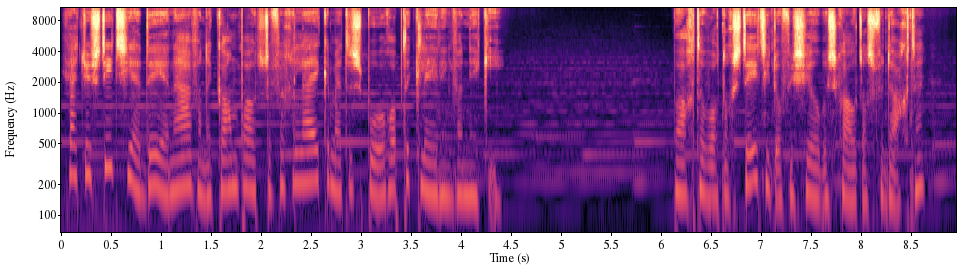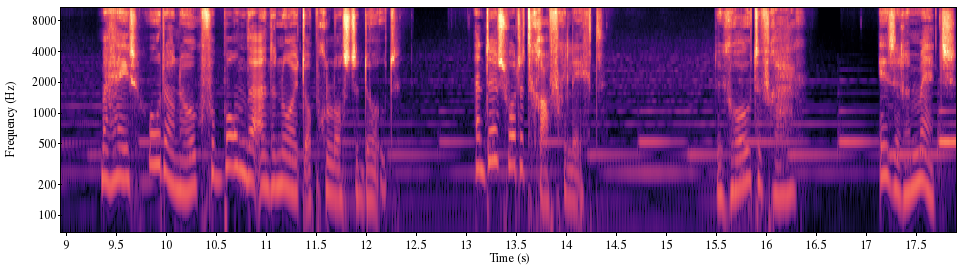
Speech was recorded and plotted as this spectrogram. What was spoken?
gaat justitie het DNA van de kampoudster vergelijken met de sporen op de kleding van Nicky. Barten wordt nog steeds niet officieel beschouwd als verdachte, maar hij is hoe dan ook verbonden aan de nooit opgeloste dood. En dus wordt het graf gelicht. De grote vraag: is er een match?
